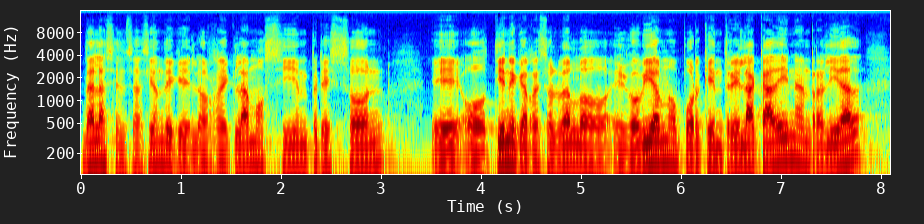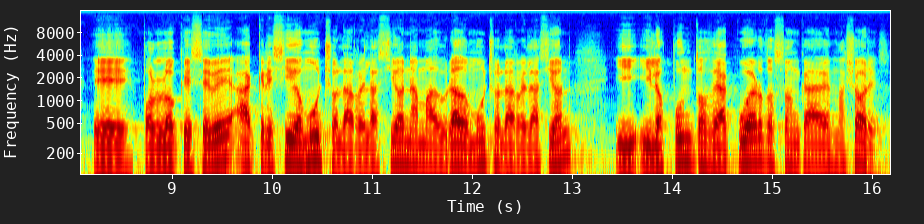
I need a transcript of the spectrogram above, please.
da la sensación de que los reclamos siempre son eh, o tiene que resolverlo el gobierno porque entre la cadena en realidad, eh, por lo que se ve, ha crecido mucho la relación, ha madurado mucho la relación y, los puntos de acuerdo son cada vez mayores.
